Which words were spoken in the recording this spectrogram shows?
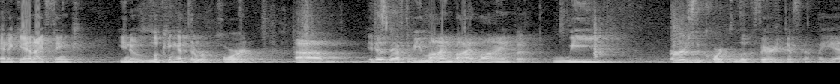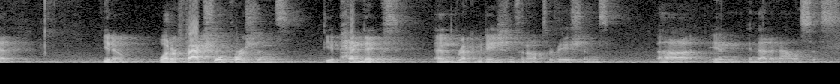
And again, I think, you know, looking at the report, um, it doesn't have to be line by line, but we urge the court to look very differently at, you know, what are factual portions, the appendix, and recommendations and observations uh, in, in that analysis.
